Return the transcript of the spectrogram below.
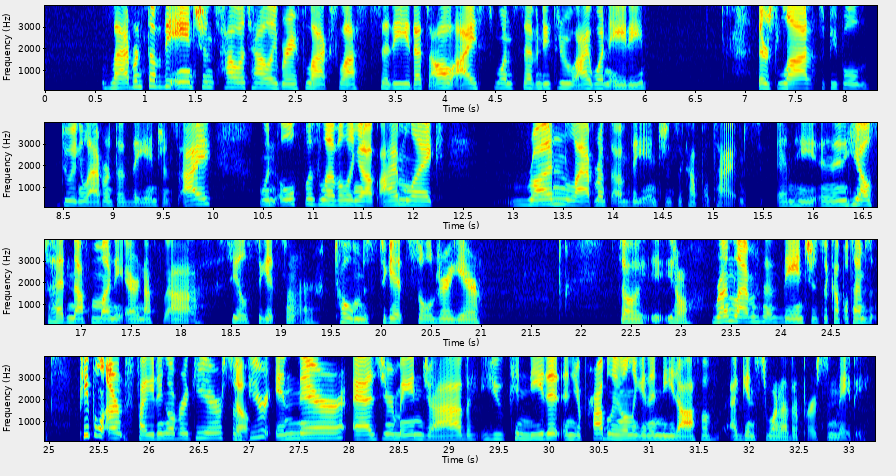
Labyrinth of the Ancients, Halatali, Brayflox, Lost City. That's all I 170 through I 180. There's lots of people doing Labyrinth of the Ancients. I, when Ulf was leveling up, I'm like, run Labyrinth of the Ancients a couple times, and he and then he also had enough money or enough uh, seals to get some or tomes to get soldier gear. So you know, run Labyrinth of the Ancients a couple times. People aren't fighting over gear, so if you're in there as your main job, you can need it, and you're probably only going to need off of against one other person, maybe.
